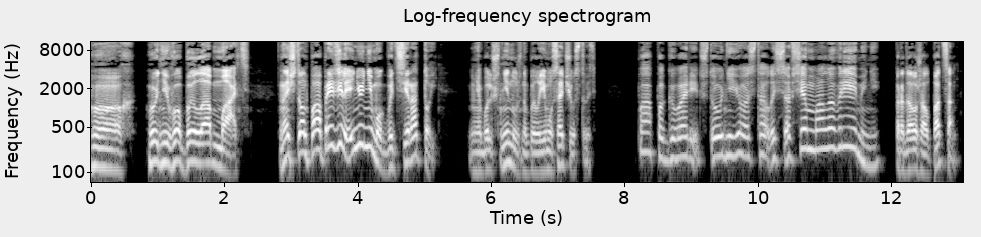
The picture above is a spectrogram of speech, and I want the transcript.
«Ох, у него была мать! Значит, он по определению не мог быть сиротой. Мне больше не нужно было ему сочувствовать». «Папа говорит, что у нее осталось совсем мало времени», — продолжал пацан.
